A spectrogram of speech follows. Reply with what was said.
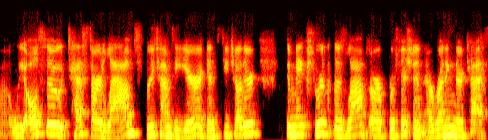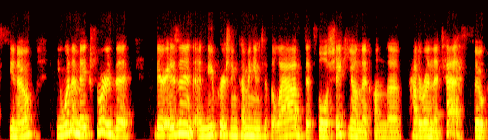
Uh, we also test our labs three times a year against each other to make sure that those labs are proficient at running their tests. You know, you want to make sure that there isn't a new person coming into the lab that's a little shaky on the on the how to run the test. So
